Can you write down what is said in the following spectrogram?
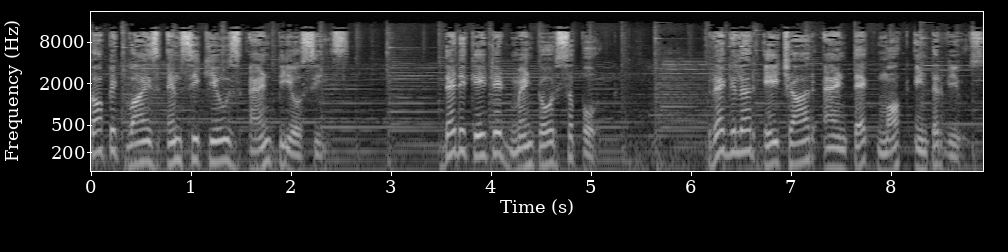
Topic-wise MCQs and POCs. Dedicated mentor support. Regular HR and tech mock interviews.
